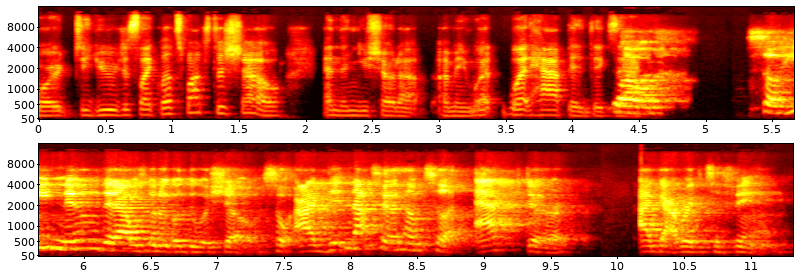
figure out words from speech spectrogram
or did you just like let's watch the show and then you showed up? I mean what what happened exactly? So, so he knew that i was going to go do a show so i did not tell him till after i got ready to film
